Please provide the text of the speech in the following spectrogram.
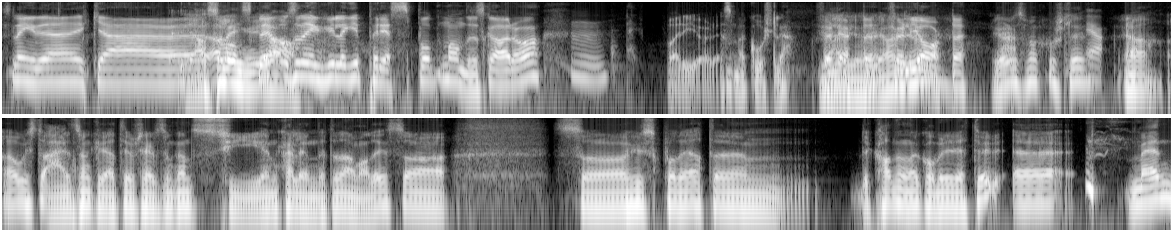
Så lenge det ikke er Ja, så lenge- vanskelig, ja. og så lenge du ikke legger press på at den andre skal ha det råd. Bare gjør det som er koselig. Følg Ja, hjertet. gjør- ja, Følg gjør- hjertet. Gjør det som er koselig. Ja. Og hvis du er en sånn kreativ sjel som kan sy en kalender til dama di, så, så husk på det at eh, det kan hende han kommer i retur. eh, men,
